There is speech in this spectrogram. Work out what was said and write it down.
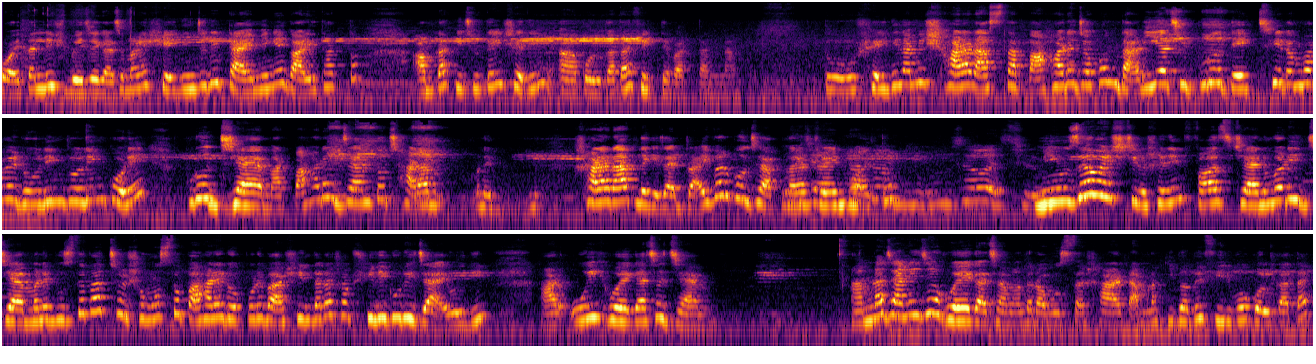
পঁয়তাল্লিশ বেজে গেছে। মানে সেদিন যদি টাইমিংয়ে গাড়ি থাকতো, আমরা কিছুতেই সেদিন কলকাতায় ফিরতে পারতাম না। তো সেই দিন আমি সারা রাস্তা পাহাড়ে যখন দাঁড়িয়ে আছি পুরো দেখছি এরমভাবে রোলিং রোলিং করে পুরো জ্যাম আর পাহাড়ের জ্যাম তো ছাড়া মানে সারা রাত লেগে যায়। ড্রাইভার বলছে আপনারা ট্রেন হয়তো নিউজেও এসেছিল। সেদিন ফার্স্ট জানুয়ারি জ্যাম মানে বুঝতে পারছ? সমস্ত পাহাড়ের ওপরে বাসিন্দারা সব শিলিগুড়ি যায় ওই দিন। আর ওই হয়ে গেছে জ্যাম আমরা জানি যে হয়ে গেছে আমাদের অবস্থা শার্ট, আমরা কীভাবে ফিরবো কলকাতায়।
